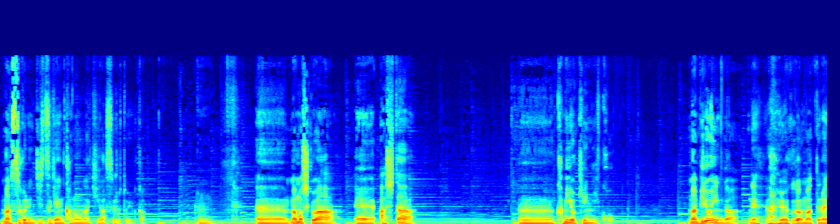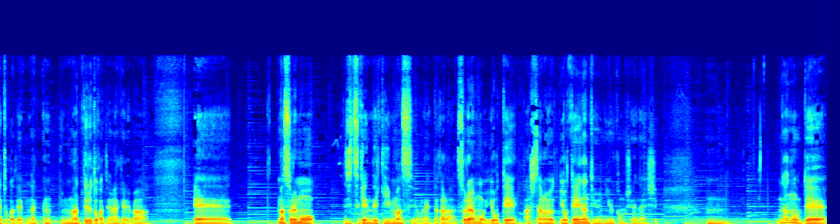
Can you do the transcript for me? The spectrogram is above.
まあすぐに実現可能な気がするというか。うん、えー、まあ、もしくは、えー、明日うん髪を切りに行こう。まあ美容院がね予約が埋まってないとかで埋まってるとかじゃなければえー、まあそれも実現できますよね。だからそれはもう予定。明日の予定なんていうふうに言うかもしれないし。うん。なので、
